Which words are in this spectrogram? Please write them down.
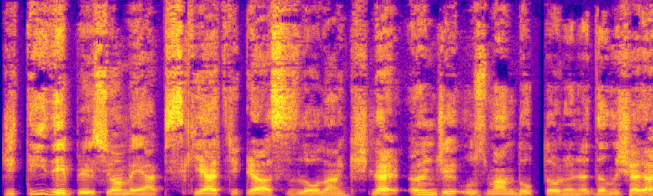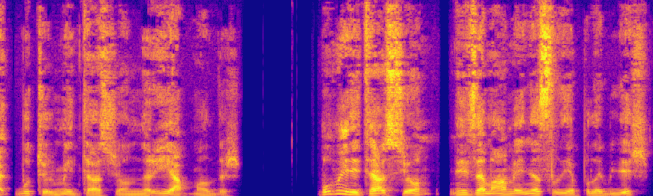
Ciddi depresyon veya psikiyatrik rahatsızlığı olan kişiler önce uzman doktorlarına danışarak bu tür meditasyonları yapmalıdır. Bu meditasyon ne zaman ve nasıl yapılabilir?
